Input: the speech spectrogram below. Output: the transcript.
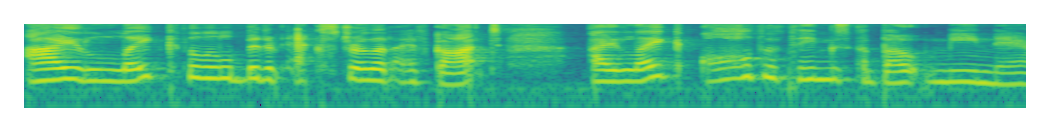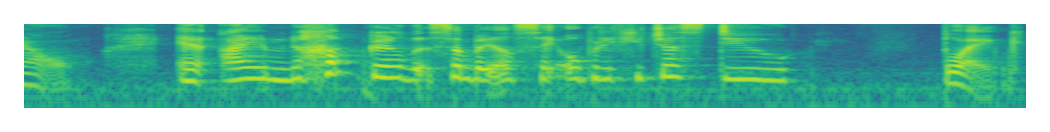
I like the little bit of extra that I've got. I like all the things about me now. And I am not going to let somebody else say, oh, but if you just do blank,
